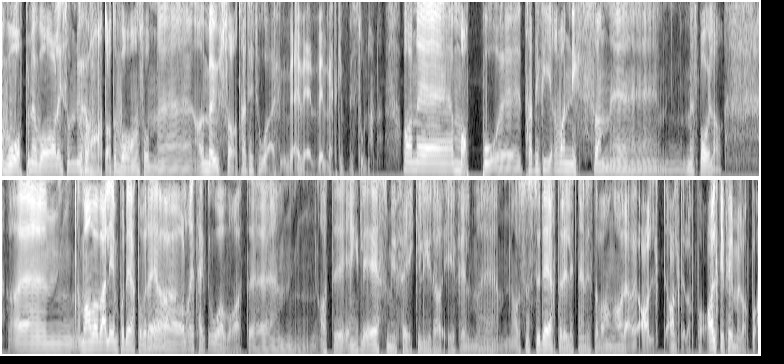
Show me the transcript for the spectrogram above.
våpenet var liksom Du hørte at det var en sånn eh, Mauser 32 Jeg, jeg, jeg, vet ikke pistolen. Og han eh, Mappo eh, 34 var Nissan eh, med spoiler. Um, man var veldig imponert over det. Jeg har aldri tenkt over at, um, at det egentlig er så mye fake lyder i film. Um, og så studerte jeg litt nede i Stavanger, og der er alt, alt er lagt på. Alt i film er lagt på.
